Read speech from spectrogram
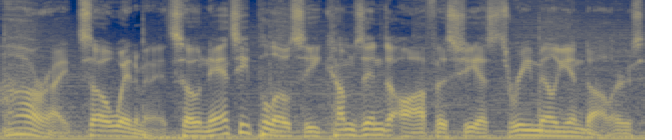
All right. So wait a minute. So Nancy Pelosi comes into office. She has three million dollars.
